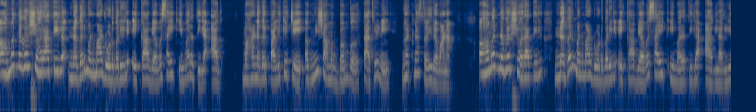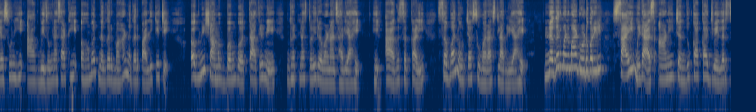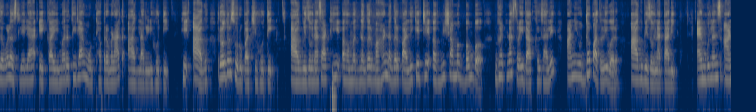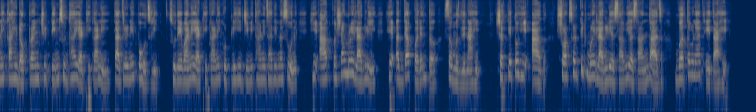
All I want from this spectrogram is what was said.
अहमदनगर शहरातील नगर मनमाड रोडवरील एका व्यावसायिक इमारतीला आग. महानगरपालिकेचे अग्निशामक बंब तातडीने घटनास्थळी रवाना. अहमदनगर शहरातील नगर मनमाड रोडवरील एका व्यावसायिक इमारतीला आग लागली असून ही आग विझवण्यासाठी अहमदनगर महानगरपालिकेचे अग्निशामक बंब तातडीने घटनास्थळी रवाना झाले आहे. ही आग सकाळी सव्वा नऊच्या सुमारास लागली आहे. नगर मनमाड रोडवरील साई मिडास आणि चंदुकाका ज्वेलर्स जवळ असलेल्या एका इमारतीला मोठ्या प्रमाणात आग लागली होती. ही आग रौद्र स्वरूपाची होती. आग विझवण्यासाठी अहमदनगर महानगरपालिकेचे अग्निशामक बंब घटनास्थळी दाखल झाले आणि युद्ध पातळीवर आग विझवण्यात आली. ॲम्ब्युलन्स आणि काही डॉक्टरांची टीम सुद्धा या ठिकाणी तातडीने पोहोचली. सुदैवाने या ठिकाणी कुठलीही जीवितहानी झाली नसून ही आग कशामुळे लागली हे अद्यापपर्यंत समजले नाही. शक्यतो ही आग शॉर्ट सर्किटमुळे लागली असावी असा अंदाज वर्तवण्यात येत आहे.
